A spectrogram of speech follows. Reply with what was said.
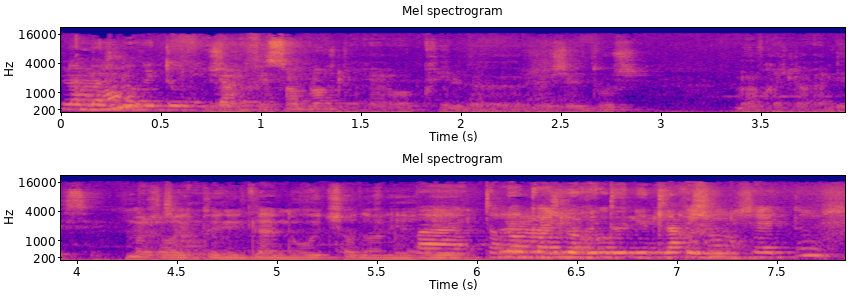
Non, moi je l'aurais donné J'aurais fait semblant, je l'aurais repris le, le gel douche. Mais après, je l'aurais laissé. Moi, j'aurais donné de la nourriture dans les Bah, t'aurais Non, moi, je leur ai donné de l'argent. le gel douche.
